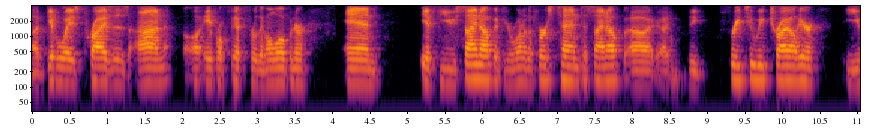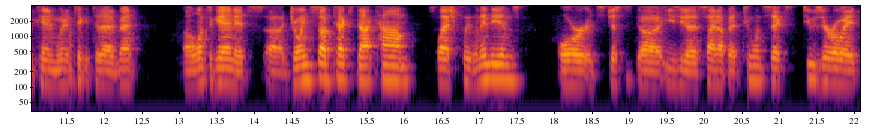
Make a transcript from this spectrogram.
uh, uh, giveaways, prizes on uh, April 5th for the home opener. And if you sign up, if you're one of the first 10 to sign up, uh, uh, the free two week trial here, you can win a ticket to that event. once again, it's joinsubtext.com slash Cleveland Indians, or it's just easy to sign up at 216 208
